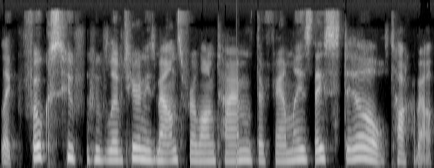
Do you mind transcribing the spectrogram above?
Like folks who've, who've lived here in these mountains for a long time with their families, they still talk about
